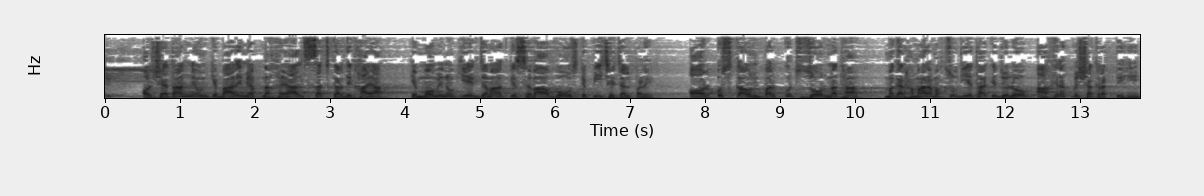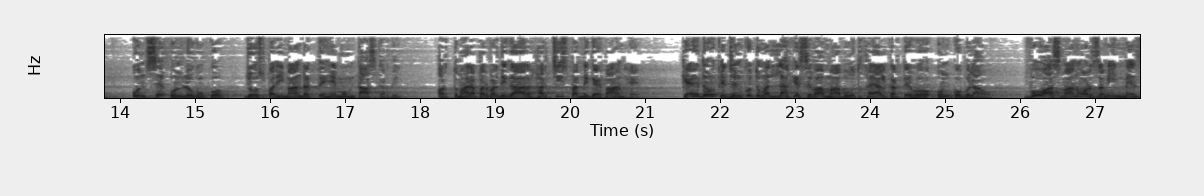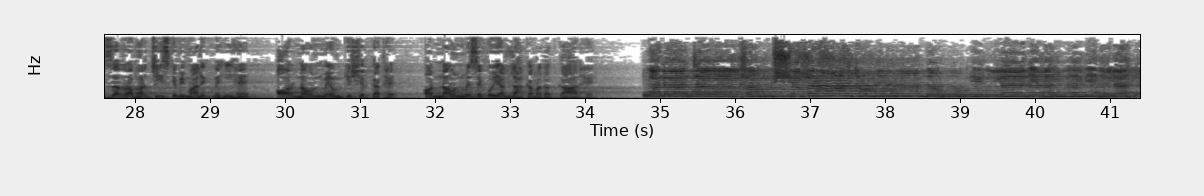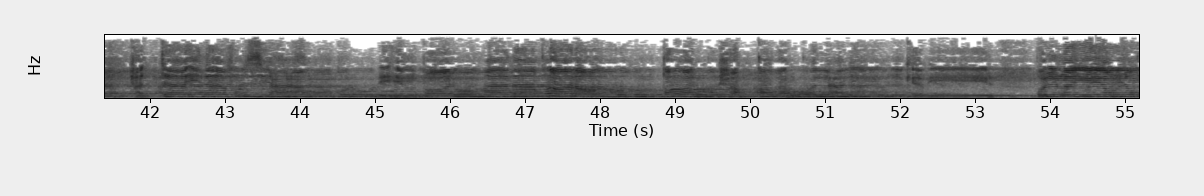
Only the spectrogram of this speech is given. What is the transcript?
اور شیطان نے ان کے بارے میں اپنا خیال سچ کر دکھایا کہ مومنوں کی ایک جماعت کے سوا وہ اس کے پیچھے چل پڑے اور اس کا ان پر کچھ زور نہ تھا، مگر ہمارا مقصود یہ تھا کہ جو لوگ آخرت میں شک رکھتے ہیں، ان سے ان لوگوں کو جو اس پر ایمان رکھتے ہیں ممتاز کر دیں۔ اور تمہارا پروردگار ہر چیز پر نگہبان ہے۔ کہہ دو کہ جن کو تم اللہ کے سوا معبود خیال کرتے ہو، ان کو بلاؤ۔ وہ آسمانوں اور زمین میں ذرہ بھر چیز کے بھی مالک نہیں ہیں اور نہ ان میں ان کی شرکت ہے اور نہ ان میں سے کوئی اللہ کا مددگار ہے۔ ولا تنفع الشفاعة عنده إلا لمن أذن له حتى إذا فزع عن قلوبهم قالوا ماذا قال ربكم قالوا الحق وهو العلي الكبير قل من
